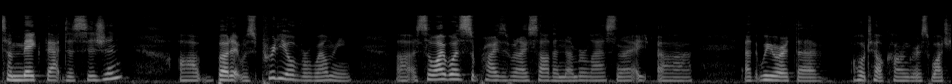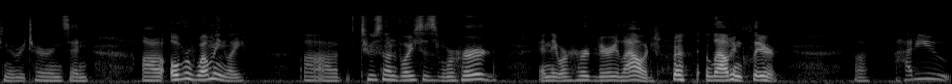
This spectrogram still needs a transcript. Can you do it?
to make that decision, uh, but it was pretty overwhelming. Uh, so I was surprised when I saw the number last night. At, we were at the Hotel Congress watching the returns, and uh, overwhelmingly, uh, Tucson voices were heard, and they were heard very loud, loud and clear. Uh, How do you?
